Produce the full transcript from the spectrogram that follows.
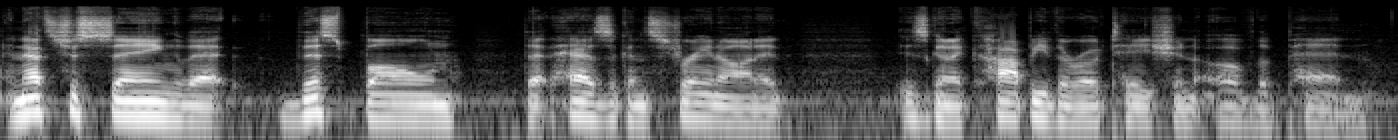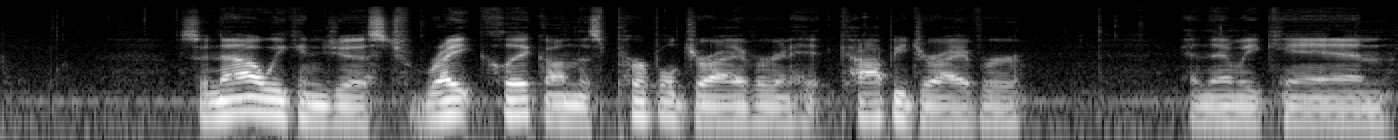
And that's just saying that this bone that has a constraint on it is going to copy the rotation of the pen. So now we can just right click on this purple driver and hit copy driver and then we can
